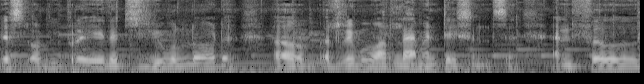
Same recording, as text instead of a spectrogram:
Yes, Lord, we pray that you will, Lord, uh, remove our lamentations and fill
